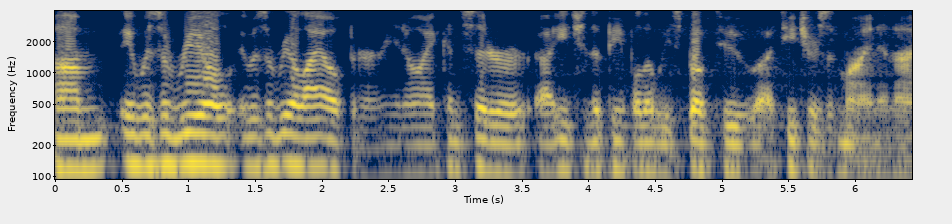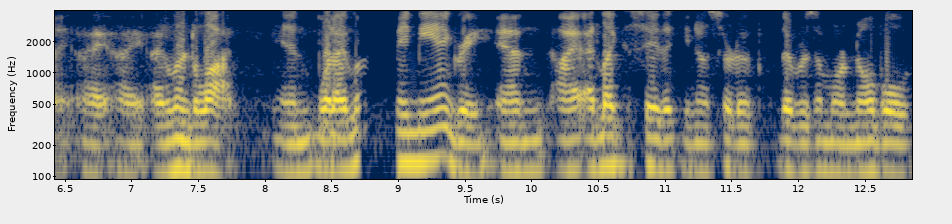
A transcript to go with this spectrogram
um, it was a real it was a real eye opener. You know, I consider uh, each of the people that we spoke to uh, teachers of mine, and I, I, I learned a lot. And what I learned made me angry. And I, would like to say that you know, sort of, there was a more noble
